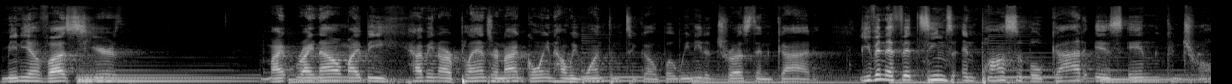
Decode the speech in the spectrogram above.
Many of us here might, right now might be having our plans are not going how we want them to go, but we need to trust in God. Even if it seems impossible, God is in control.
